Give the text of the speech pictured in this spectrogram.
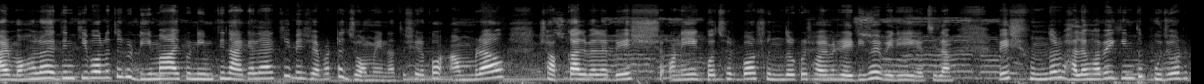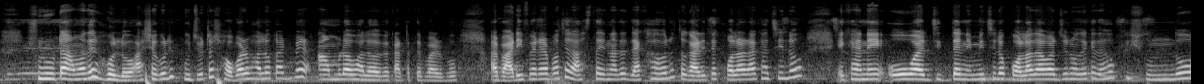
আর মহালয়ের দিন কি বলো তো একটু ডিমা একটু নিমতি না গেলে আর কি বেশ ব্যাপারটা জমে না। তো সেরকম আমরাও সকালবেলা বেশ অনেক বছর পর সুন্দর করে সবাই মিলে রেডি হয়ে বেরিয়ে গেছিলাম। বেশ সুন্দর, ভালোভাবেই কিন্তু পুজোর শুরুটা আমাদের হলো। আশা করি পুজোটা সবার ভালো কাটবে আর আমরাও ভালোভাবে কাটাতে পারব। আর বাড়ি ফেরার পথে রাস্তায় এনাদের দেখা হলো, তো গাড়িতে কলা রাখা ছিল। এখানে ও আর জিদ্দা নেমেছিল কলা দেওয়ার জন্য ওদেরকে, দেখো কি সুন্দর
